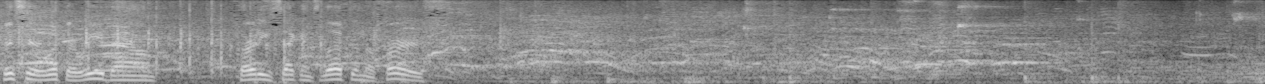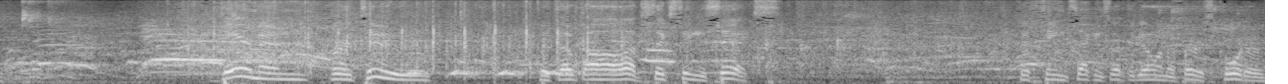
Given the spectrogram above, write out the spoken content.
Fisher with the rebound. 30 seconds left in the first. Dearman for two. Puts Oktaha up 16 to 6. 15 seconds left to go in the first quarter.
